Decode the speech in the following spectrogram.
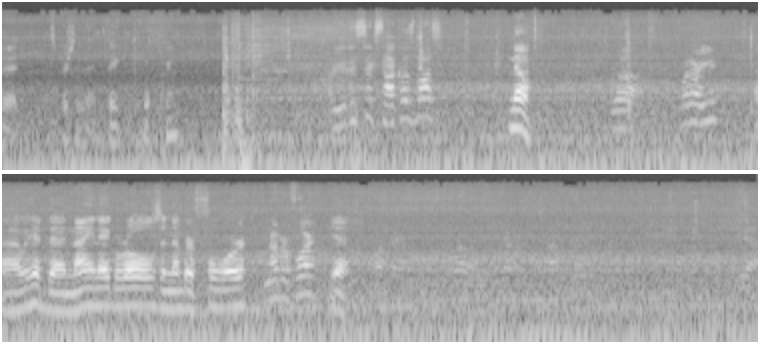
That, especially that fake whipped cream. Are you the six tacos boss? No, Well, what are you? uh, we had the nine egg rolls and number four. Number four? Yeah. Yeah.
